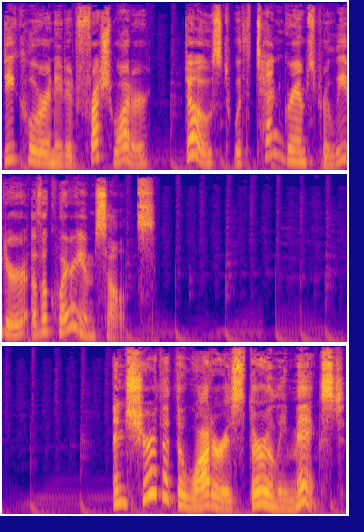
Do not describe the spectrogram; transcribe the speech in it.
dechlorinated fresh water dosed with 10 grams per liter of aquarium salts. Ensure that the water is thoroughly mixed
